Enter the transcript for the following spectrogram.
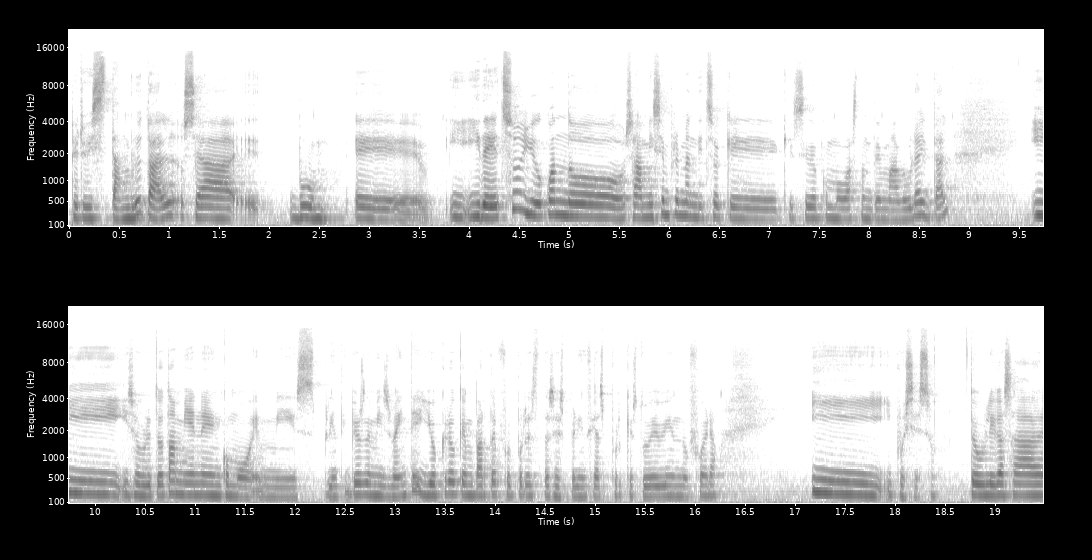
pero es tan brutal. O sea, eh, boom. Eh, y, de hecho, yo cuando. O sea, a mí siempre me han dicho que, que he sido como bastante madura y tal. Y, sobre todo también en, como en mis principios de mis 20, y yo creo que en parte fue por estas experiencias, porque estuve viviendo fuera. Y, pues eso, te obligas a...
